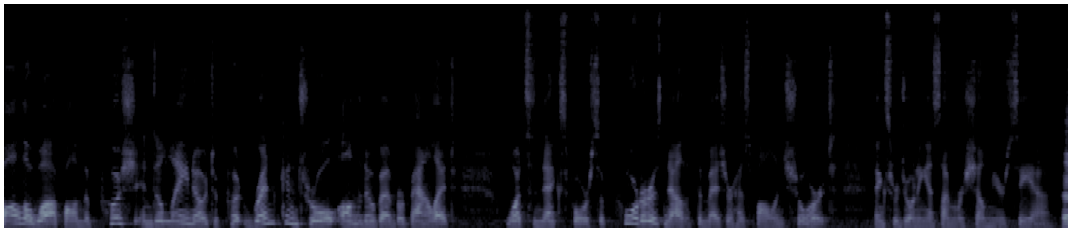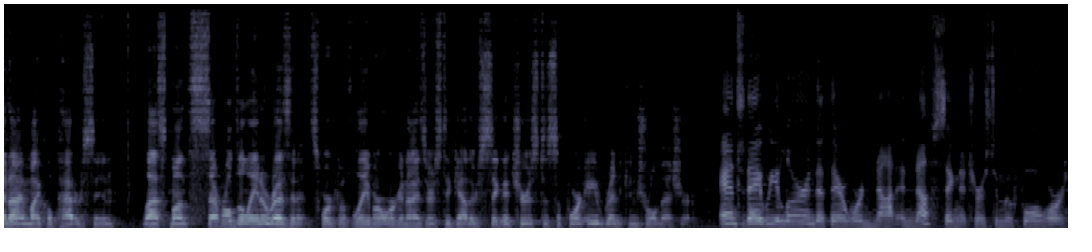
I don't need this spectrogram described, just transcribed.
follow up on the push in Delano to put rent control on the November ballot. What's next for supporters now that the measure has fallen short? Thanks for joining us. I'm Rochelle Murcia. And I'm Michael Patterson. Last month, several Delano residents worked with labor organizers to gather signatures to support a rent control measure. And today we learned that there were not enough signatures to move forward.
